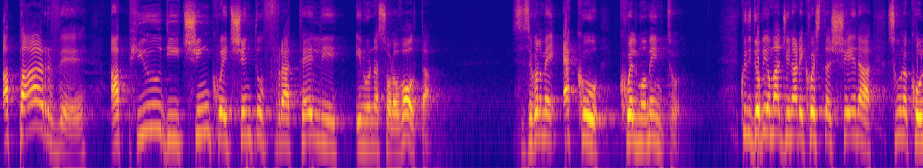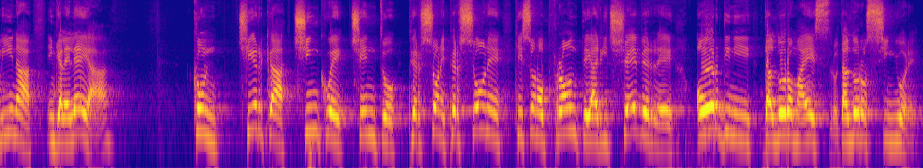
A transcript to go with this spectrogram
apparve a più di 500 fratelli in una sola volta. Secondo me ecco quel momento. Quindi dobbiamo immaginare questa scena su una collina in Galilea con circa 500 persone, persone che sono pronte a ricevere ordini dal loro maestro, dal loro Signore.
